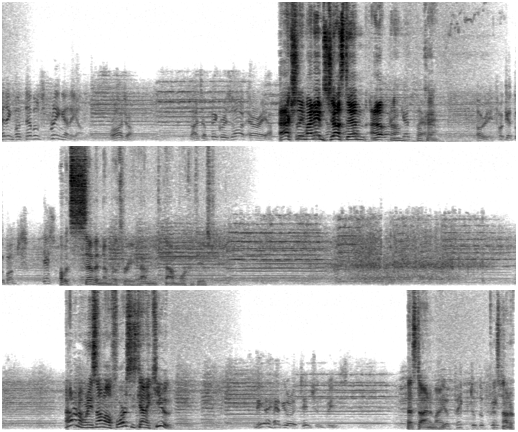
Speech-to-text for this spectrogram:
Heading for Devil Spring area. Roger. That's a big resort area. Actually, my name's Justin. I don't. Oh, okay. Hurry, forget the bumps. Yes. Oh, it's seven, number three. I'm now I'm more confused. I don't know. When he's on all fours, he's kind of cute. May I have your attention, please? That's dynamite. The effect of the It's not a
